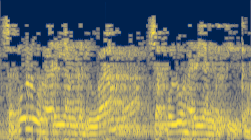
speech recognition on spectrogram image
sepuluh hari yang kedua, sepuluh hari yang ketiga.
